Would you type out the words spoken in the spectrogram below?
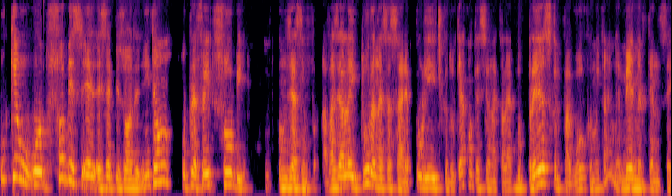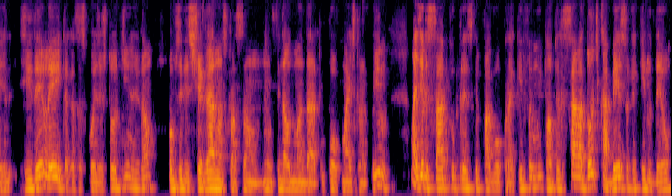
O que eu, sobre esse, esse episódio, então o prefeito soube, vamos dizer assim, fazer a leitura necessária política do que aconteceu naquela época, do preço que ele pagou, foi muito mesmo ele tendo sido eleito, essas coisas todinhas, então, como se diz, chegar numa situação no final do mandato um pouco mais tranquilo, mas ele sabe que o preço que ele pagou por aquilo foi muito alto, ele sabe a dor de cabeça que aquilo deu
